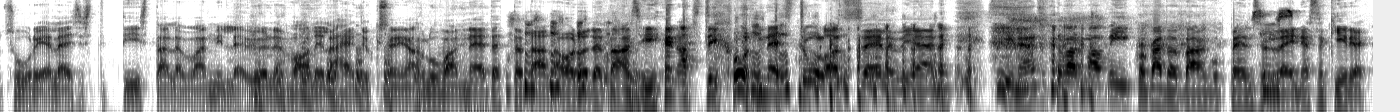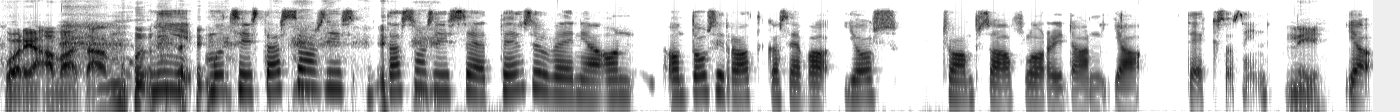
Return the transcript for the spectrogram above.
suurieleisesti tiistaille vai mille yölle vaalilähetyksen ja luvanneet, että täällä odotetaan siihen asti, kunnes tulos selviää, niin siinä sitten varmaan viikko katsotaan, kun Pennsylvaniassa siis, kirjekuoria avataan. Niin, mutta siis tässä on siis, tässä on siis se, että Pennsylvania on, on tosi ratkaiseva, jos Trump saa Floridan ja Texasin. Niin. Ja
